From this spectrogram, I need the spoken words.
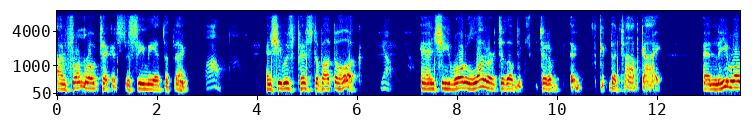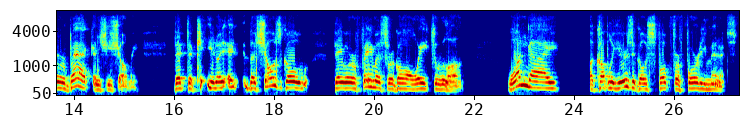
on front row tickets to see me at the thing, Wow. and she was pissed about the hook. Yeah. and she wrote a letter to the to the the top guy, and he wrote her back, and she showed me that the you know it, the shows go they were famous for going way too long. One guy a couple of years ago spoke for 40 minutes.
